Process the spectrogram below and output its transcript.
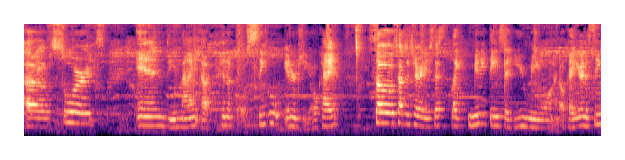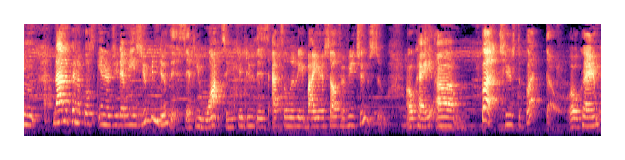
of Swords and the Nine of Pentacles. Single energy, okay? So Sagittarius, that's like many things that you may want. Okay, you're in the single nine of pentacles energy. That means you can do this if you want to. You can do this absolutely by yourself if you choose to. Okay, um, but here's the but though. Okay,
